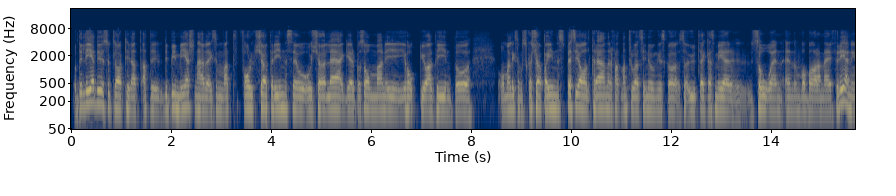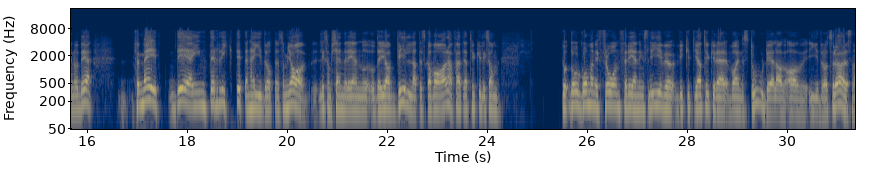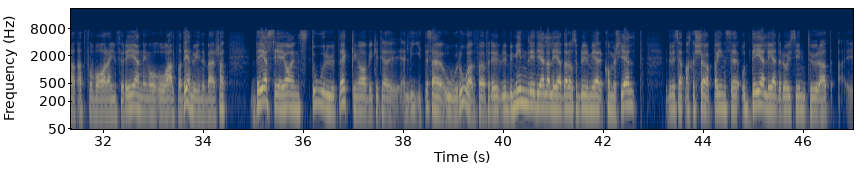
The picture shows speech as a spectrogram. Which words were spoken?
Och det leder ju såklart till att, att det, det blir mer sån här liksom att folk köper in sig och, och kör läger på sommaren i, i hockey och alpint och, och man liksom ska köpa in specialtränare för att man tror att sin unge ska, ska utvecklas mer så än, än att vara bara med i föreningen. Och det, för mig, det är inte riktigt den här idrotten som jag liksom känner igen och, och det jag vill att det ska vara. För att jag tycker liksom då, då, går man ifrån föreningslivet, vilket jag tycker är, var en stor del av, av idrottsrörelsen, att, att få vara i en förening och, och, allt vad det nu innebär. Så att det ser jag en stor utveckling av, vilket jag är lite så oroad för. För det blir mindre ideella ledare och så blir det mer kommersiellt. Det vill säga att man ska köpa in sig och det leder då i sin tur att,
